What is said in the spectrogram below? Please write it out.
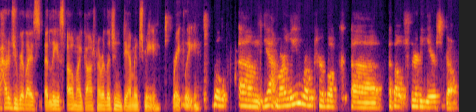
how did you realize at least, oh my gosh, my religion damaged me greatly? Well, um, yeah, Marlene wrote her book uh, about 30 years ago.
